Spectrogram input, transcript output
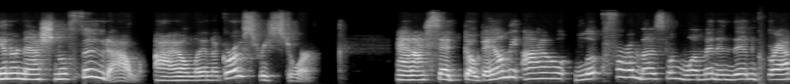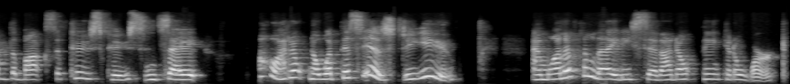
international food aisle, aisle in a grocery store. And I said, go down the aisle, look for a Muslim woman, and then grab the box of couscous and say, Oh, I don't know what this is. Do you? And one of the ladies said, I don't think it'll work.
